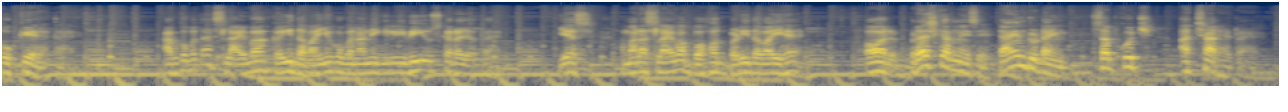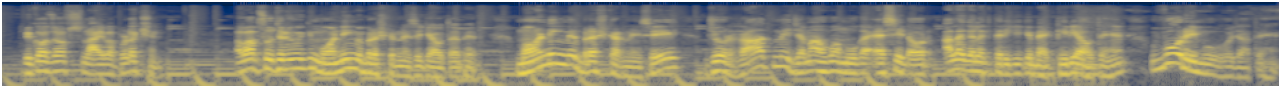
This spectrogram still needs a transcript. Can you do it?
ओके रहता है। आपको पता है स्लाइवा कई दवाइयों को बनाने के लिए भी यूज़ करा जाता है। यस हमारा स्लाइवा बहुत बड़ी दवाई है और ब्रश करने से टाइम टू टाइम सब कुछ अच्छा रहता है बिकॉज़ ऑफ़ स्लाइवा प्रोडक्शन अब आप सोच रहे हो कि मॉर्निंग में ब्रश करने से क्या होता है फिर? मॉर्निंग में ब्रश करने से जो रात में जमा हुआ का एसिड और अलग अलग तरीके के बैक्टीरिया होते हैं, वो रिमूव हो जाते हैं।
